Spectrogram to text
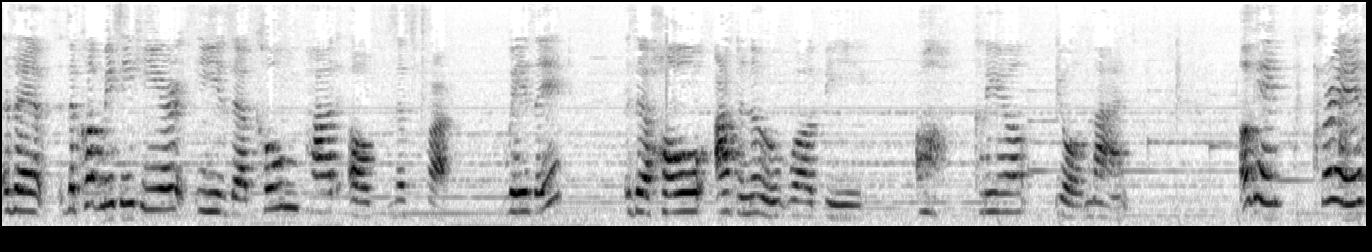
The the cup machine here is the cone part of the truck. With it, the whole afternoon will be oh, clear your mind. Okay, Chris,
